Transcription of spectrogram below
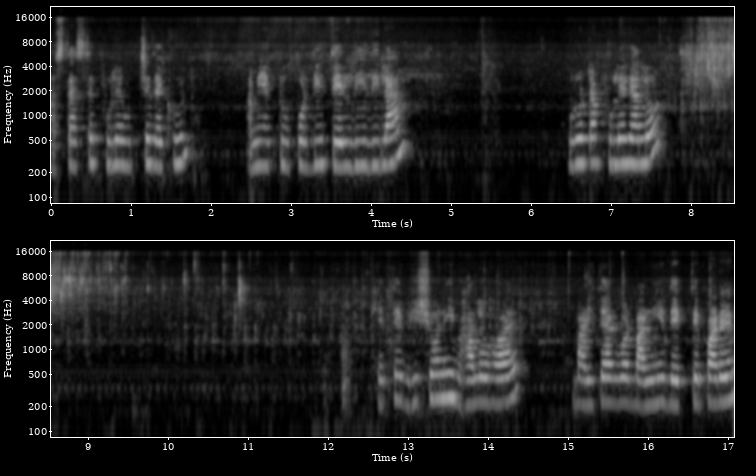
আস্তে আস্তে ফুলে উঠছে, দেখুন। আমি একটু উপর দিয়ে তেল দিয়ে দিলাম। পুরোটা ফুলে গেল। খেতে ভীষণই ভালো হয়। বাড়িতে একবার বানিয়ে দেখতে পারেন।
